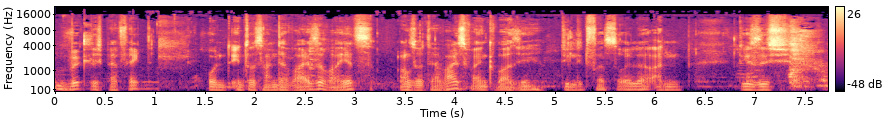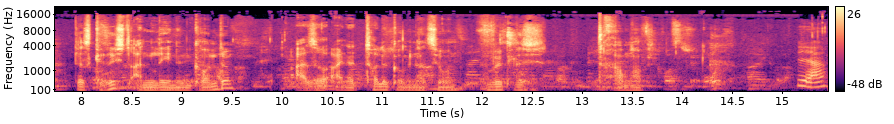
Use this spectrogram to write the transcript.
Wirklich perfekt. Und interessanterweise war jetzt also der Weißwein quasi die Litfaßsäule, an die sich das Gericht anlehnen konnte. Also eine tolle Kombination. Wirklich traumhaft. Ja,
